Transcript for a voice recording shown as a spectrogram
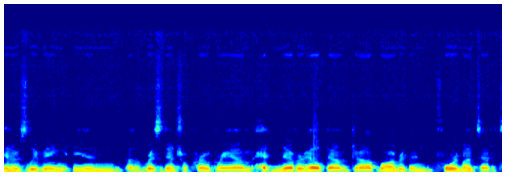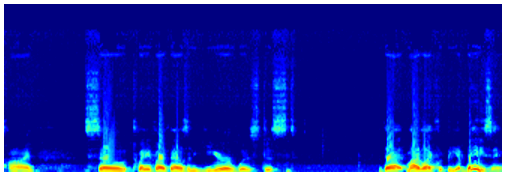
and I was living in a residential program, had never held down a job longer than four months at a time. So 25,000 a year was just that my life would be amazing.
